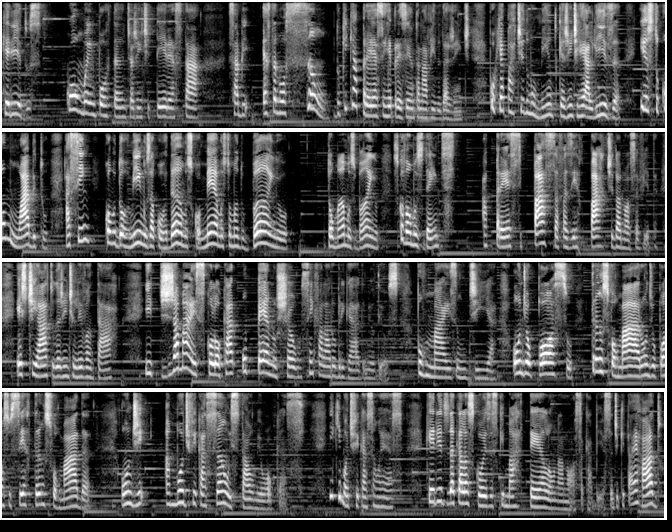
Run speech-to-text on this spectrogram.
Queridos, como é importante a gente ter esta sabe, esta noção do que, que a prece representa na vida da gente. Porque a partir do momento que a gente realiza isto como um hábito, assim como dormimos, acordamos, comemos, tomando banho, tomamos banho, escovamos dentes, a prece passa a fazer parte da nossa vida. Este ato da gente levantar, e jamais colocar o pé no chão sem falar obrigado, meu Deus, por mais um dia onde eu posso transformar, onde eu posso ser transformada, onde a modificação está ao meu alcance. E que modificação é essa? Queridos, daquelas coisas que martelam na nossa cabeça de que está errado,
